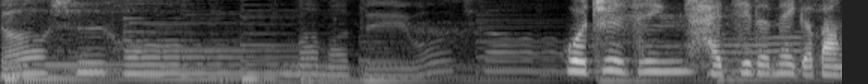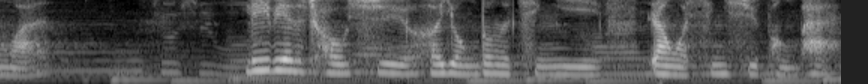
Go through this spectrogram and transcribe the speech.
小时候，妈妈对我讲，我至今还记得那个傍晚，离别的愁绪和涌动的情谊让我心绪澎湃，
